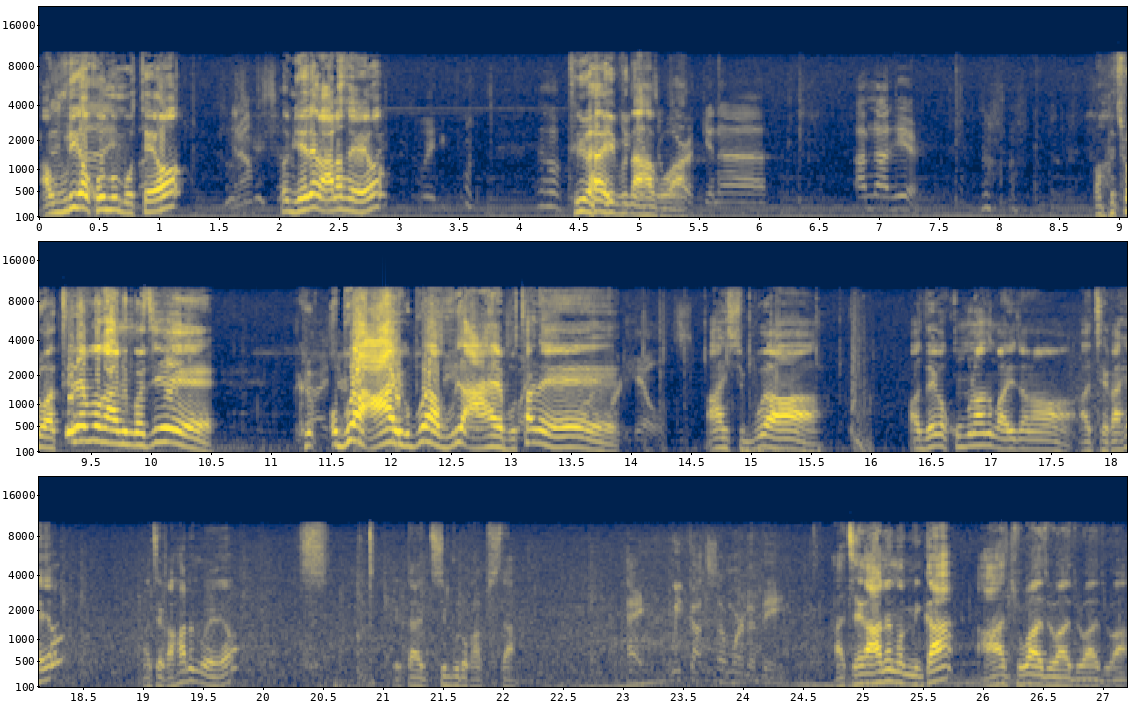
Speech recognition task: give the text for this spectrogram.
아, 우리가 고문 못해요? 그럼 얘네가 알아서 해요? 드라이브나 하고 와. uh. 어, 좋아. 트레버가 하는 거지? 그럼, 어, 뭐야. 아, 이거 뭐야. 우리, 아, 못하네. 아이씨, 뭐야. 아, 내가 고문하는 거 아니잖아. 아, 제가 해요? 아, 제가 하는 거예요? 일단 집으로 갑시다. 아, 제가 하는 겁니까? 아, 좋아, 좋아, 좋아, 좋아.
